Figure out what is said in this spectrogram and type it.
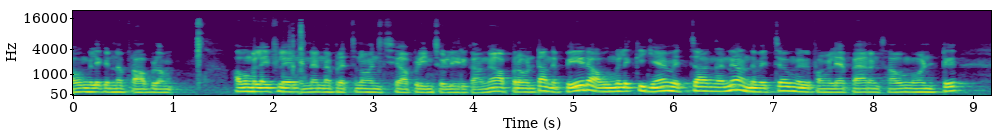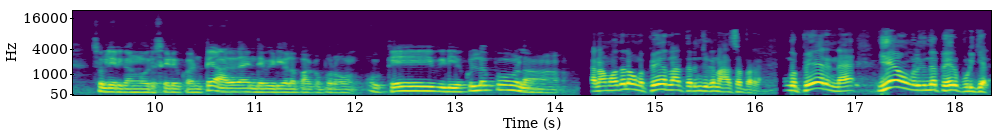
அவங்களுக்கு என்ன ப்ராப்ளம் அவங்க லைஃப்பில் என்னென்ன பிரச்சனை வந்துச்சு அப்படின்னு சொல்லியிருக்காங்க. அப்புறம் வந்துட்டு அந்த பேர் அவங்களுக்கு ஏன் வச்சாங்கன்னு அந்த வச்சவங்க இருப்பாங்க இல்லையா பேரண்ட்ஸ் அவங்க வந்துட்டு சொல்லியிருக்காங்க ஒரு சைடுக்கு வந்துட்டு. அதை தான் இந்த வீடியோவில் பார்க்க போகிறோம் ஓகே வீடியோக்குள்ளே போகலாம். நான் முதல்ல உங்க பேர்லாம் தெரிஞ்சுக்கணும்னு ஆசைப்படுறேன். உங்க பேர் என்ன? ஏன் உங்களுக்கு இந்த பேர் பிடிக்கல?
